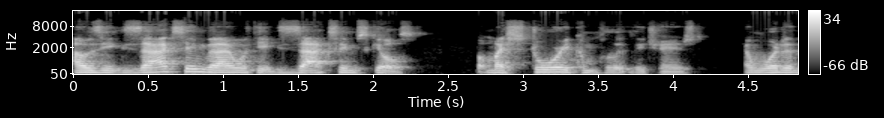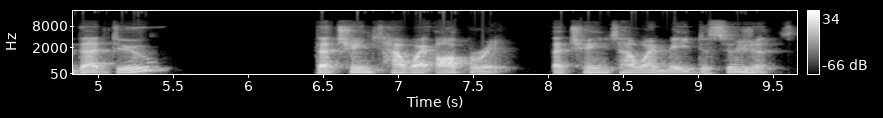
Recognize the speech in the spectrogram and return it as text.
I was the exact same guy with the exact same skills, but my story completely changed. And what did that do? That changed how I operate. That changed how I made decisions.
